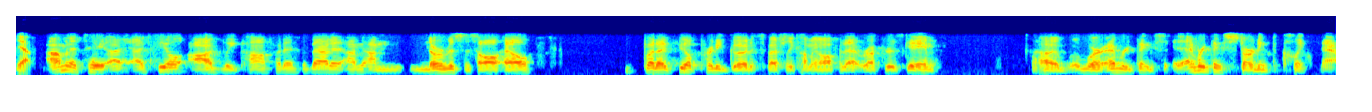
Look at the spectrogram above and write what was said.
yeah, I'm gonna tell you, I, I feel oddly confident about it. I'm I'm nervous as all hell, but I feel pretty good, especially coming off of that Rutgers game, uh, where everything's everything's starting to click now.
